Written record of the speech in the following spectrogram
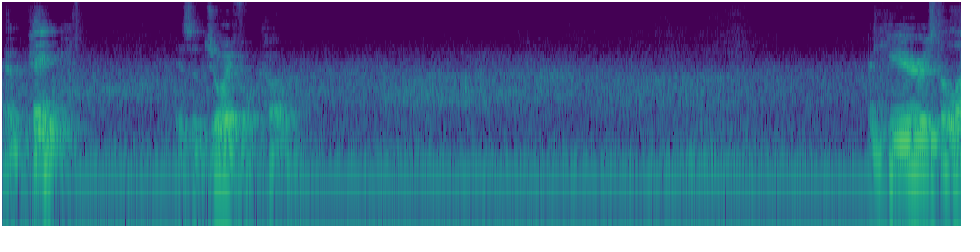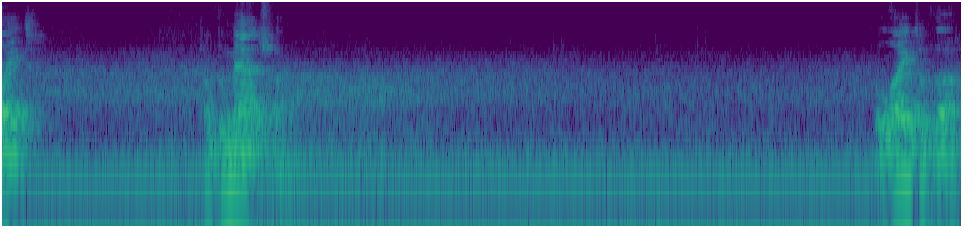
And pink is a joyful color. And here is the light of the Magi. The light of the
